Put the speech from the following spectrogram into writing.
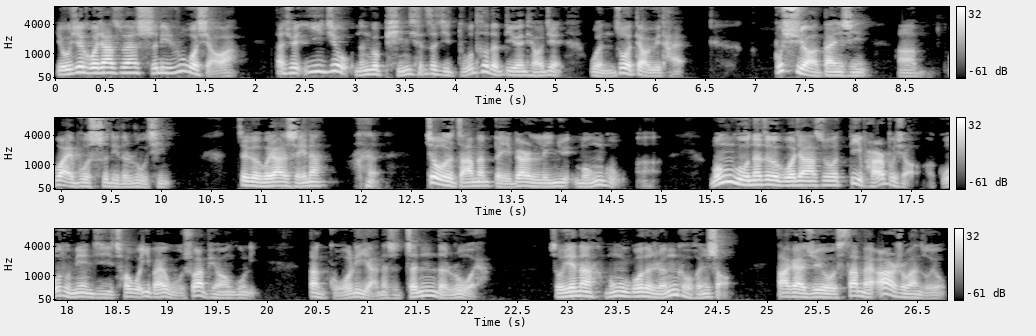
有些国家虽然实力弱小啊，但却依旧能够凭借自己独特的地缘条件稳坐钓鱼台，不需要担心啊外部势力的入侵。这个国家是谁呢？就是咱们北边的邻居蒙古啊。蒙古呢，这个国家说地盘不小，国土面积超过一百五十万平方公里，但国力啊那是真的弱呀。首先呢，蒙古国的人口很少，大概只有三百二十万左右。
